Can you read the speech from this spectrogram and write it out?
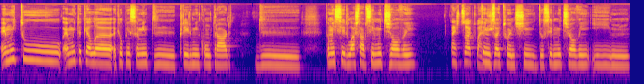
É muito, é muito aquela, aquele pensamento de querer me encontrar, de também ser, lá está, ser muito jovem. Tens 18 anos? Tenho 18 anos, sim, de eu ser muito jovem e hum,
